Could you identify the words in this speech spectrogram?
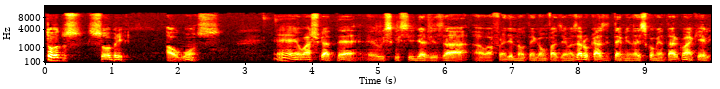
todos sobre alguns. É, eu acho que até eu esqueci de avisar ao Afrânio, ele não tem como fazer, mas era o caso de terminar esse comentário com aquele.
